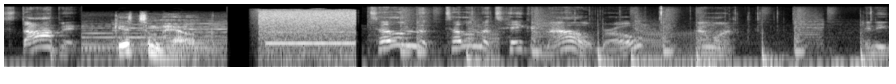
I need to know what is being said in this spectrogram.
Stop it. Get some help. Tell him to tell him to take him out, bro. I won. And he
